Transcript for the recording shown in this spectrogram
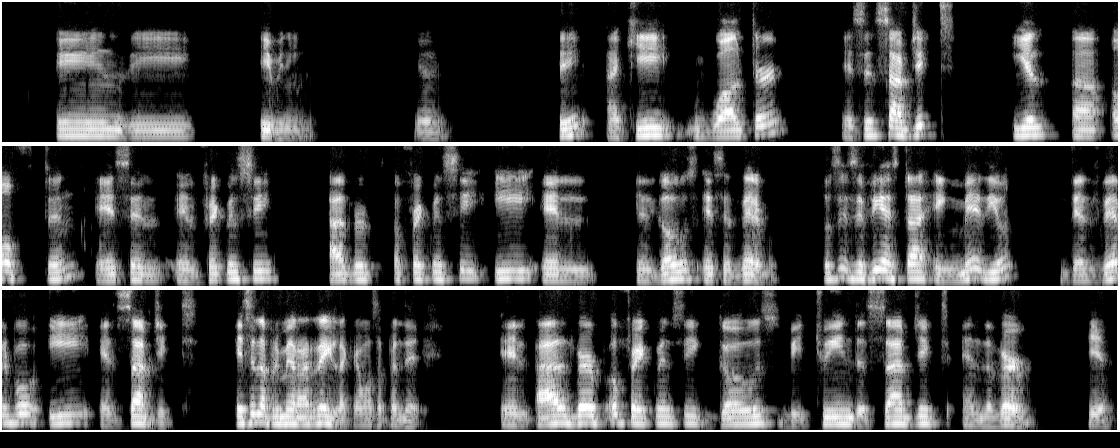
in the evening. Sí, aquí Walter es el subject y el uh, often es el, el frequency, adverb of frequency y el, el goes es el verbo. Entonces, se fija, está en medio del verbo y el subject. Esa es la primera regla que vamos a aprender. El adverb of frequency goes between the subject and the verb. Here.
